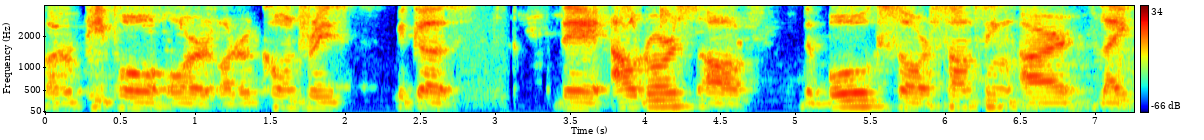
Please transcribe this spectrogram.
other people or other countries because the authors of the books or something are like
